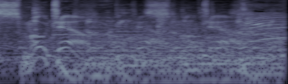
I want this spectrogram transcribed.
The Beats Motel.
